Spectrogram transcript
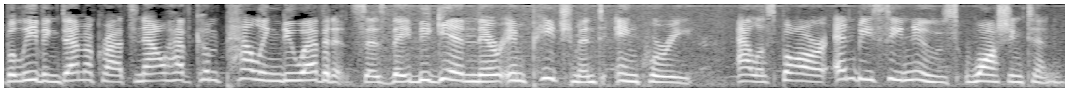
Believing Democrats now have compelling new evidence as they begin their impeachment inquiry. Alice Barr, NBC News, Washington.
